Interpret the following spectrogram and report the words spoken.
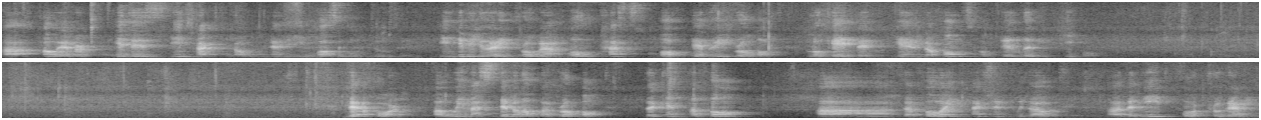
uh, however, it is impractical and impossible to individually program all tasks of every robot located in the homes of elderly people. Therefore, uh, we must develop a robot that can perform uh, the following actions without uh, the need for programming.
